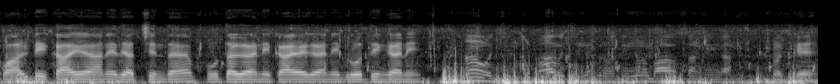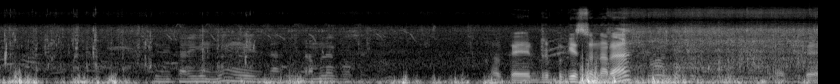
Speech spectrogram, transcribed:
క్వాలిటీ కాయ అనేది వచ్చిందా? పూత కానీ కాయ కానీ గ్రోతింగ్ కానీ వచ్చింది. బాగా వచ్చింది. గ్రోతింగ్ కూడా బాగా వస్తుంది ఇంకా. ఓకే. ఇది కరిగింది. డ్రమ్లోకి పోసింది ఓకే. డ్రిప్కి ఇస్తున్నారా? ఓకే.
